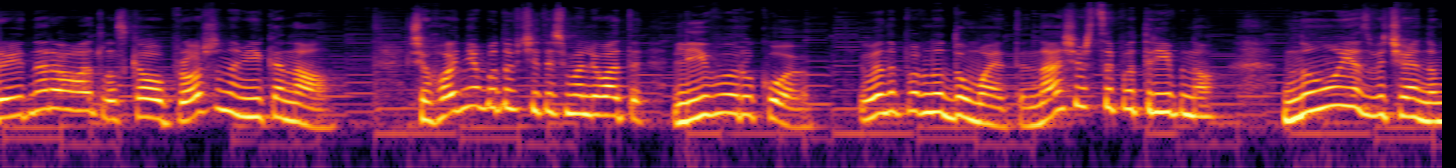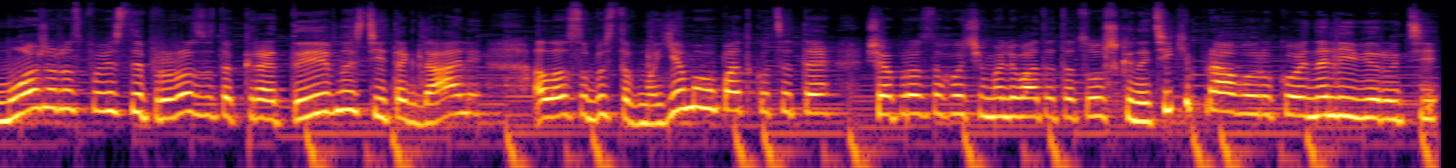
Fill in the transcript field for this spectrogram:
Привіт, народ! Ласкаво прошу на мій канал. Сьогодні я буду вчитись малювати лівою рукою. І ви, напевно, думаєте, нащо ж це потрібно? Ну, я, звичайно, можу розповісти про розвиток креативності і так далі. Але особисто в моєму випадку це те, що я просто хочу малювати татушки не тільки правою рукою на лівій руці,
